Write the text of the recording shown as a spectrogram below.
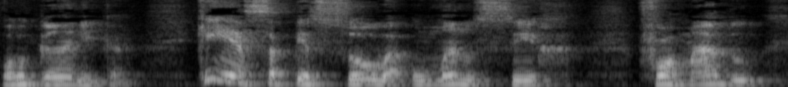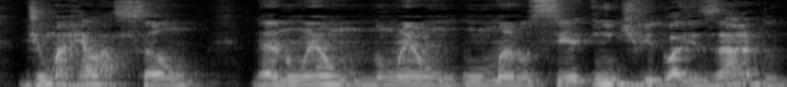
orgânica. Quem é essa pessoa, humano ser, formado de uma relação né? não é, um, não é um, um humano ser individualizado,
